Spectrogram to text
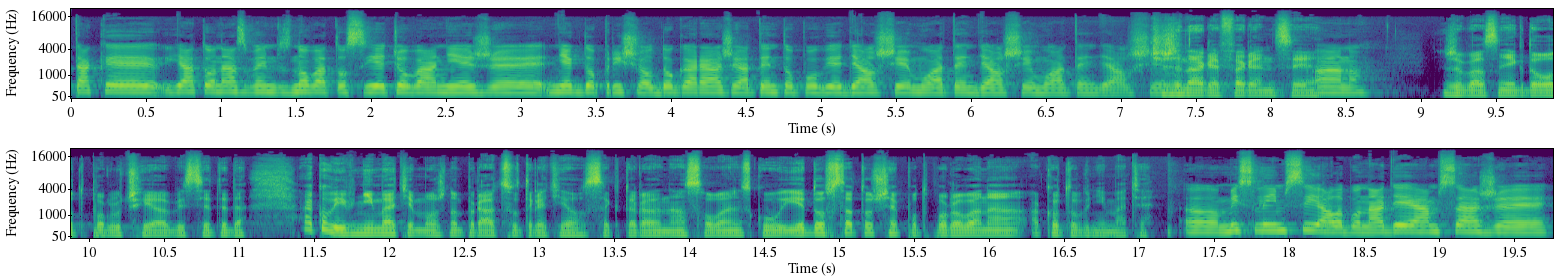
také, ja to nazvem znova to sieťovanie, že niekto prišiel do garáže a tento povie ďalšiemu a ten ďalšiemu a ten ďalšiemu. Čiže na referencie. Áno. Že vás niekto odporúči, aby ste teda... Ako vy vnímate možno prácu tretieho sektora na Slovensku? Je dostatočne podporovaná? Ako to vnímate? Myslím si, alebo nadejam sa, že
